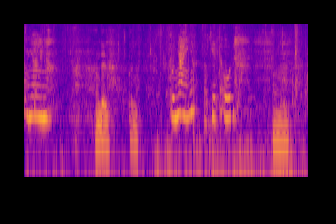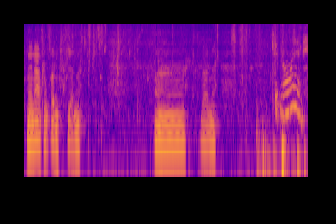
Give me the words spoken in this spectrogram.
ตัวใหญ่นะอันเด่นตัวนี้ตัวใหญ่นะตัวขีดตะโอดอืมในหน้าทุกคนเขียนนะอืมแบบนี้ขีดน้อยนี่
